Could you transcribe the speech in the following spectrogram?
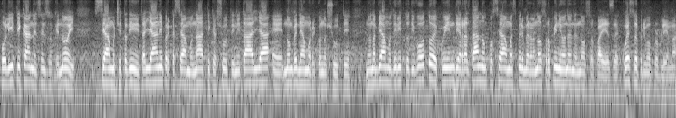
politica, nel senso che noi siamo cittadini italiani perché siamo nati e cresciuti in Italia e non veniamo riconosciuti. Non abbiamo diritto di voto e quindi in realtà non possiamo esprimere la nostra opinione nel nostro paese. Questo è il primo problema.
